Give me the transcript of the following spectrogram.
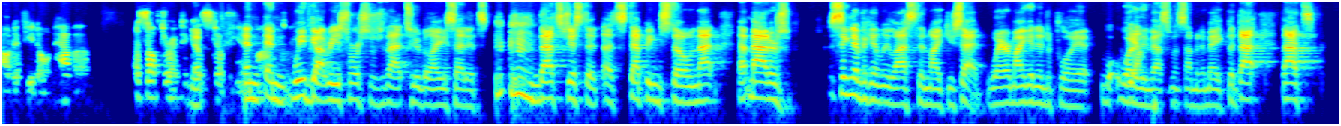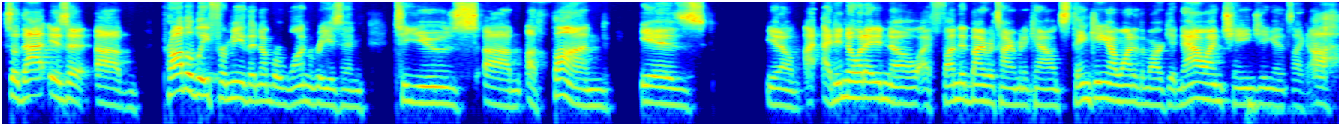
out if you don't have a, a self-directed yep. custodian. And, and we've got resources for that too. But like I said, it's that's just a, a stepping stone that that matters significantly less than like you said where am i going to deploy it what yeah. are the investments i'm going to make but that that's so that is a um, probably for me the number one reason to use um, a fund is you know, I, I, didn't know what I didn't know. I funded my retirement accounts thinking I wanted the market. Now I'm changing and it's like, ah,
